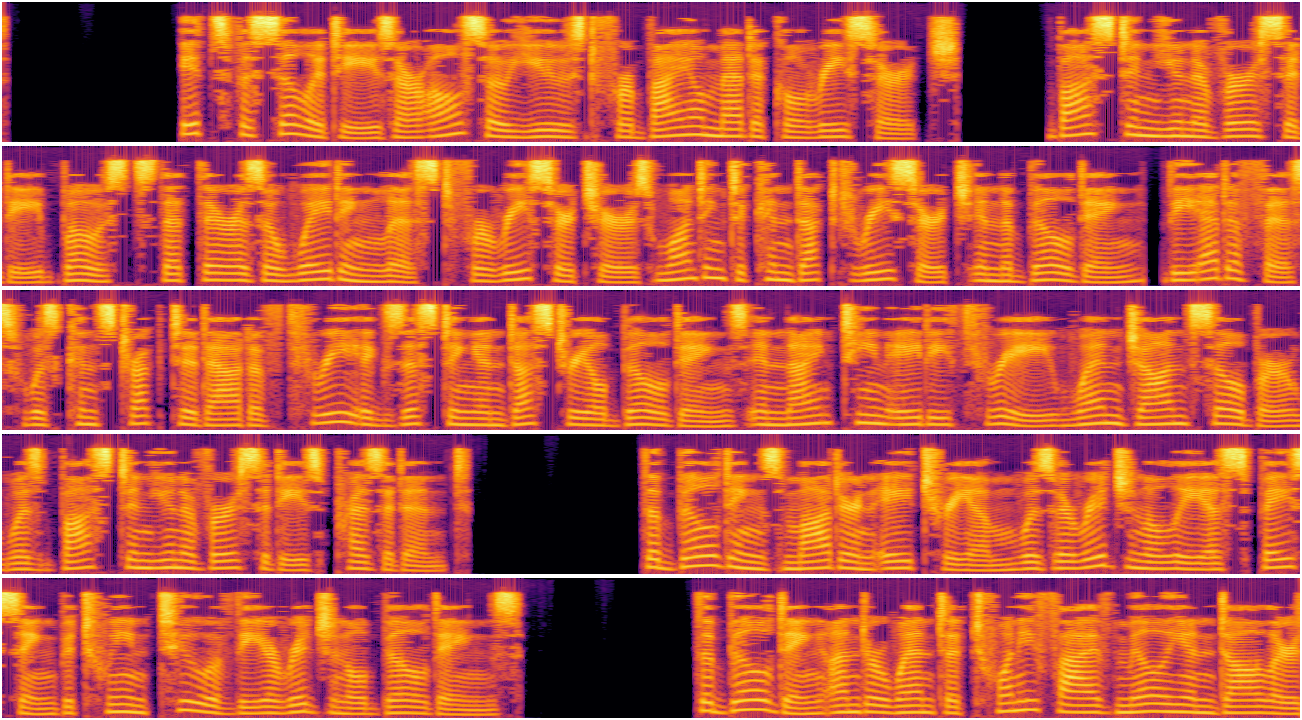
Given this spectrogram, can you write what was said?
Its facilities are also used for biomedical research. Boston University boasts that there is a waiting list for researchers wanting to conduct research in the building. The edifice was constructed out of three existing industrial buildings in 1983 when John Silber was Boston University's president. The building's modern atrium was originally a spacing between two of the original buildings. The building underwent a $25 million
